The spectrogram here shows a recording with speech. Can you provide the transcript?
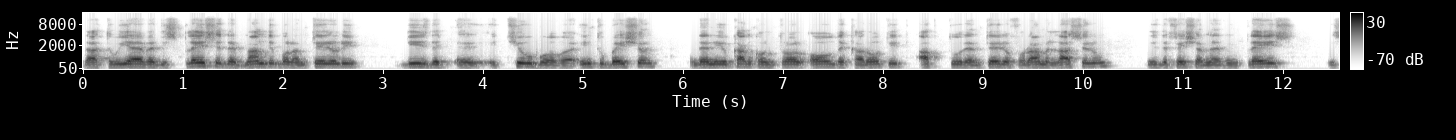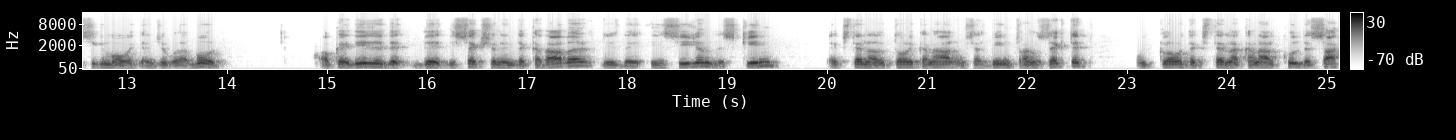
that we have a displaced mandible anteriorly. This is the uh, tube of uh, intubation. And then you can control all the carotid up to the anterior foramen lacerum. This is the facial nerve in place, the sigmoid and jugular bulb. Okay, this is the, the dissection in the cadaver. This is the incision, the skin, external auditory canal, which has been transected. We close the external canal cul-de-sac.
